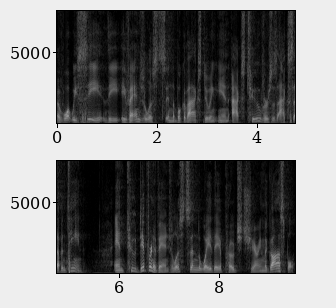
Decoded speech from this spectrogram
of what we see the evangelists in the book of Acts doing in Acts 2 versus Acts 17. And two different evangelists and the way they approached sharing the gospel.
